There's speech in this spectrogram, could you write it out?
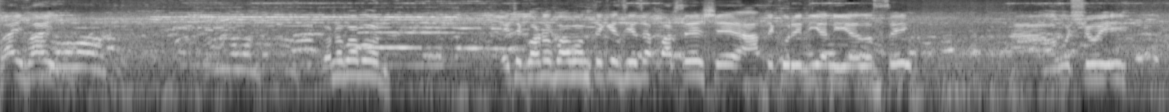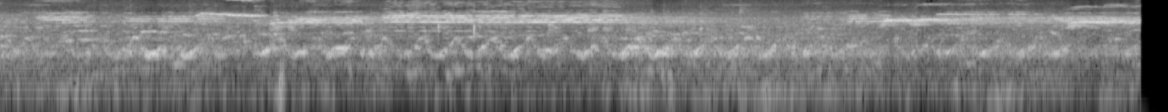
ভাই ভাই। গণভবন। এই যে গণভবন থেকে যে যা পারছে, সে হাতে করে দিয়ে নিয়ে যাচ্ছে। অবশ্যই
